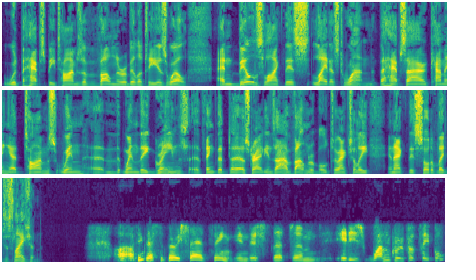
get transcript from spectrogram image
would perhaps be times of vulnerability as well. And bills like this latest one perhaps are coming at times when uh, when the Greens uh, think that uh, Australians are vulnerable to actually enact this sort of legislation. I think that's the very sad thing in this that um, it is one group of people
